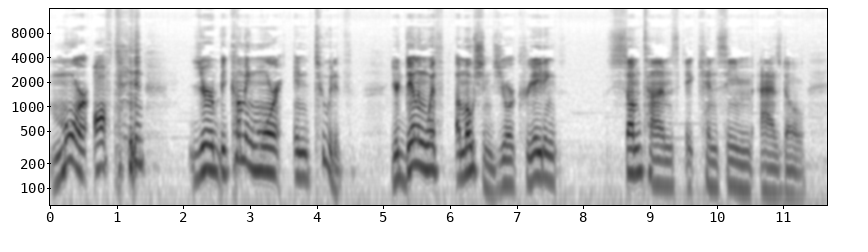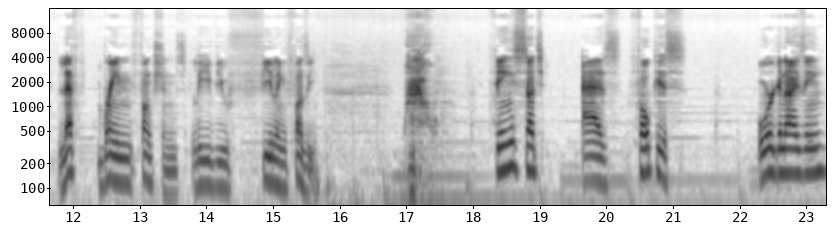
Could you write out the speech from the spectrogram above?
more often, you're becoming more intuitive. You're dealing with emotions. You're creating. Sometimes it can seem as though left brain functions leave you feeling fuzzy. Wow. Things such as focus, organizing,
